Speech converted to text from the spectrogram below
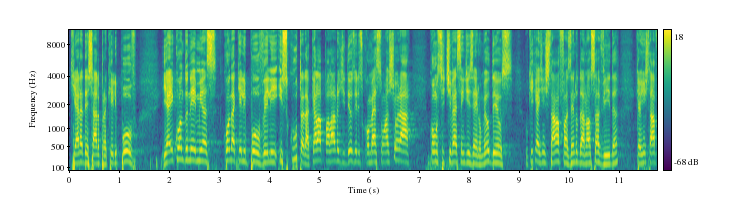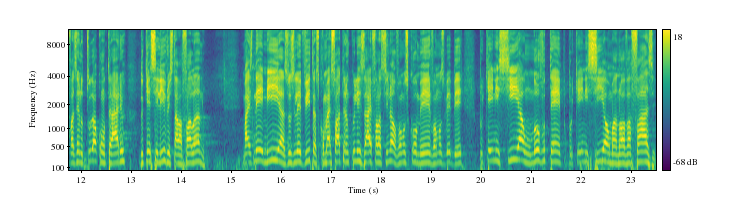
que era deixada para aquele povo. E aí quando Neemias, quando aquele povo ele escuta daquela palavra de Deus, eles começam a chorar, como se estivessem dizendo: "Meu Deus, o que, que a gente estava fazendo da nossa vida, que a gente estava fazendo tudo ao contrário do que esse livro estava falando. Mas Neemias, os levitas, começam a tranquilizar e falam assim: não, vamos comer, vamos beber, porque inicia um novo tempo, porque inicia uma nova fase.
